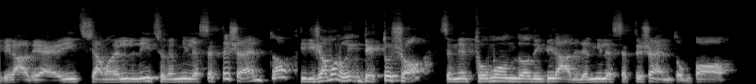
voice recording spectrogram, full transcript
pirati eh, iniziamo nell'inizio del 1700, ti diciamo noi, detto ciò, se nel tuo mondo dei pirati del 1700 un po'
